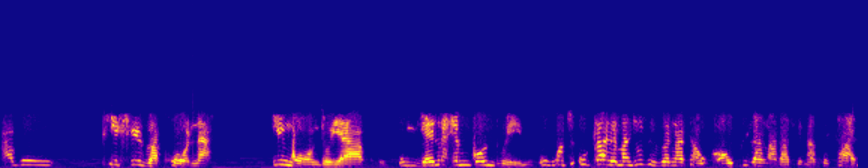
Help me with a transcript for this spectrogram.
akuphihliza khona ingqondo yakho. Ungena emqondweni ukuthi uqale manje uzizwe ngathi awu- awuphilanga kahle ngasekhaya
